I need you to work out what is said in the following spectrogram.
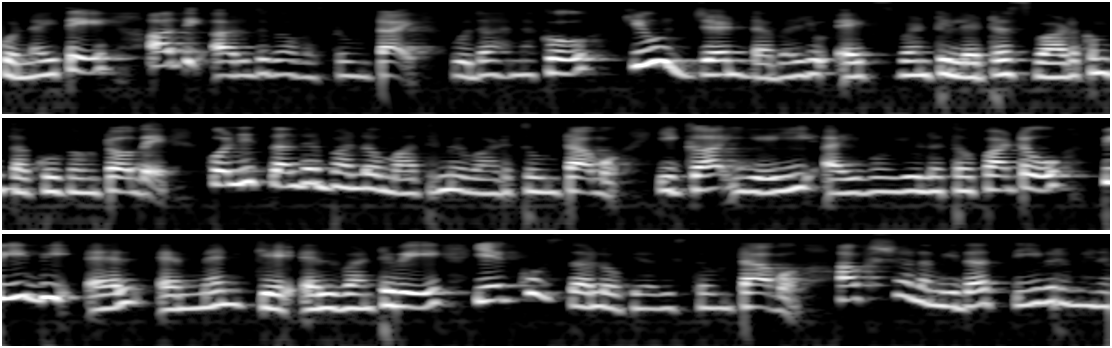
కొన్నైతే అతి అరుదుగా వస్తూ ఉంటాయి. ఉదాహరణకు క్యూ జెడ్ డబ్ల్యూ ఎక్స్ వంటి లెటర్స్ వాడకం తక్కువగా ఉంటుంది. కొన్ని సందర్భాల్లో మాత్రమే వాడుతూ ఉంటాము. ఇక ఏఈ ఐఓయులతో పాటు పీబీఎల్ ఎంఎన్ కేఎల్ వంటివి ఎక్కువ సార్లు ఉపయోగిస్తూ ఉంటాము. అక్షరాల మీద తీవ్రమైన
